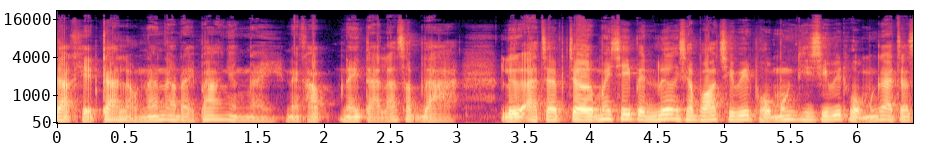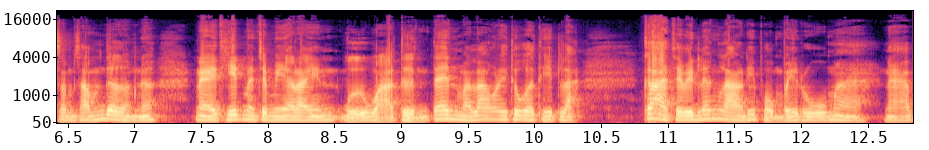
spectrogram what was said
จากเหตุการณ์เหล่านั้นอะไรบ้างยังไงนะครับในแต่ละสัปดาห์ หรืออาจจะเจอไม่ใช่เป็นเรื่องเฉพาะชีวิตผมบางทีชีวิตผมมันก็อาจจะซ้ำๆเดิมเนะในอาทิตย์มันจะมีอะไรหวือหวาตื่นเต้นมาเล่าได้ทุกอาทิตย์ละก็อาจจะเป็นเรื่องราวที่ผมไปรู้มานะครับ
